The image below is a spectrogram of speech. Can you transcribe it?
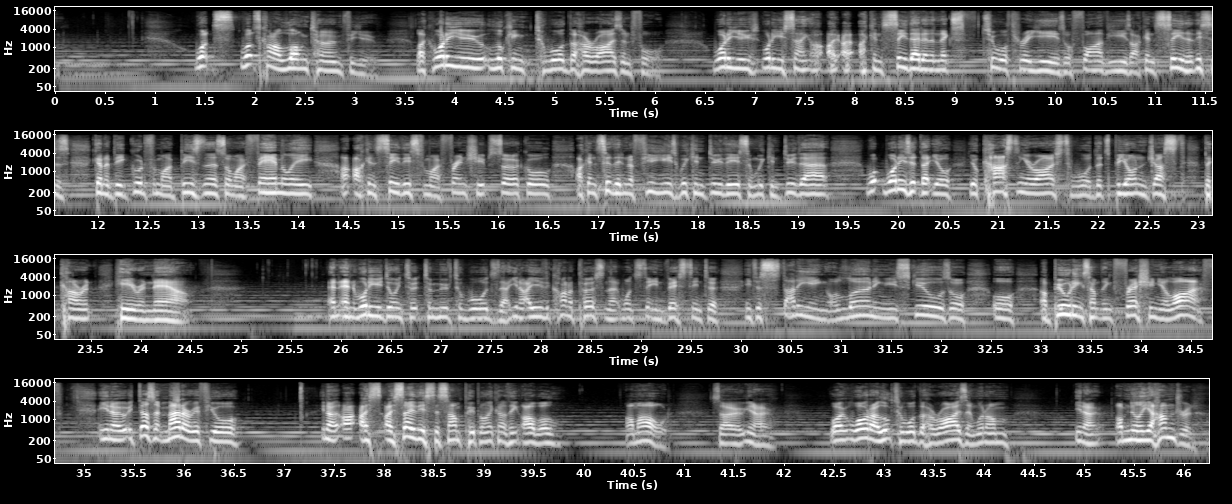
What's what's kind of long term for you? Like what are you looking toward the horizon for? What are you, what are you saying? I, I can see that in the next two or three years or five years. I can see that this is going to be good for my business or my family. I, I can see this for my friendship circle. I can see that in a few years we can do this and we can do that. What, what is it that you're, you're casting your eyes toward that's beyond just the current here and now? And, and what are you doing to, to move towards that? You know, are you the kind of person that wants to invest into, into studying or learning new skills or, or, or building something fresh in your life? You know, it doesn't matter if you're, you know, I, I, I say this to some people and they kind of think, oh, well, I'm old. So, you know, why, why would I look toward the horizon when I'm, you know, I'm nearly 100,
